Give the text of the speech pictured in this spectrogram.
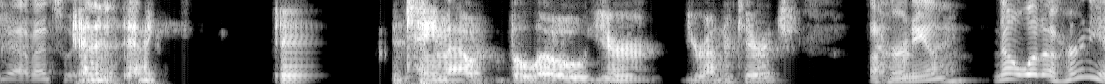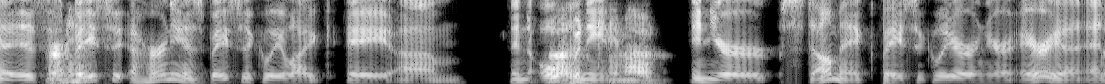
yeah, eventually. And it, and it, it came out below your your undercarriage. a hernia? No, what a hernia is is Hernia? basic. A hernia is basically like a um an I opening in your stomach, basically, or in your area, and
